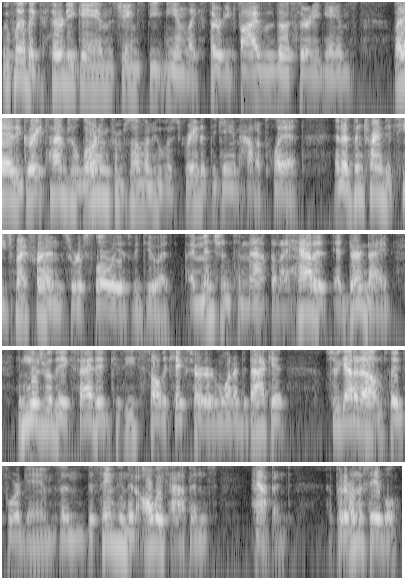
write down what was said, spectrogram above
We played like 30 games. James beat me in like 35 of those 30 games. But I had a great time just learning from someone who was great at the game how to play it. And I've been trying to teach my friends sort of slowly as we do it. I mentioned to Matt that I had it at Nerd Night, and he was really excited because he saw the Kickstarter and wanted to back it. So we got it out and played four games, and the same thing that always happens happened. I put it on the table,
